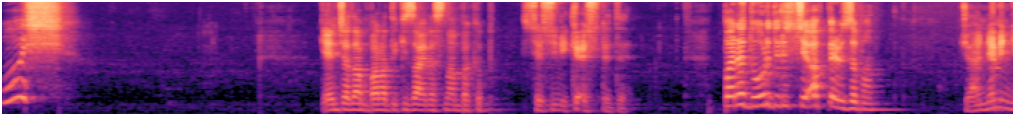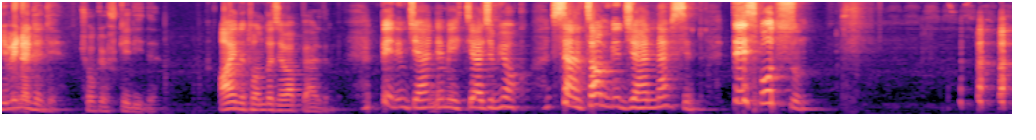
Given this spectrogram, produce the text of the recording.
Uş. Genç adam bana dikiz aynasından bakıp sesini kes dedi. Bana doğru dürüst cevap ver o zaman. Cehennemin dibine dedi. Çok öfkeliydi. Aynı tonda cevap verdim. Benim cehenneme ihtiyacım yok. Sen tam bir cehennemsin. Despotsun.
